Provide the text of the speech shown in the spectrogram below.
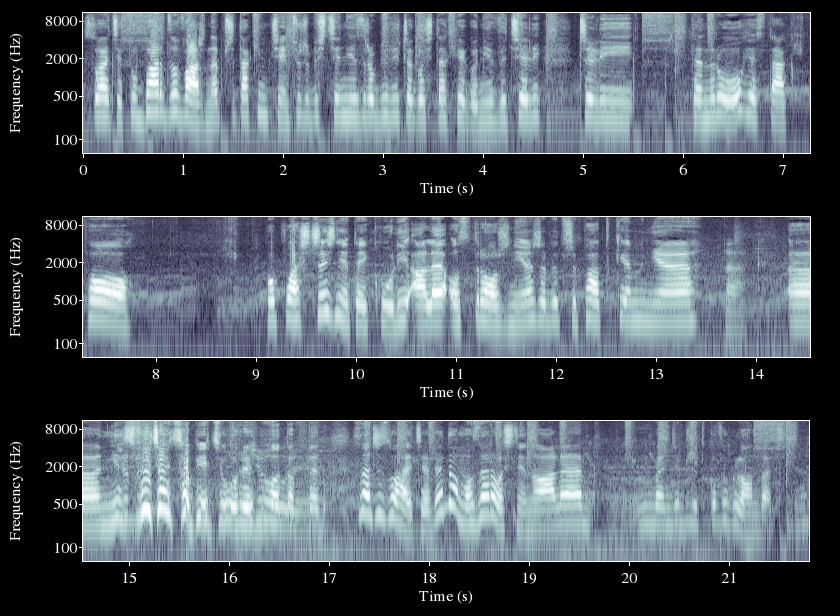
Słuchajcie, tu bardzo ważne przy takim cięciu, żebyście nie zrobili czegoś takiego, nie wycięli, czyli ten ruch jest tak po, po płaszczyźnie tej kuli, ale ostrożnie, żeby przypadkiem nie, Tak. e, nie wyciąć sobie dziury, bo to Dziury. wtedy... Znaczy, słuchajcie, wiadomo, zarośnie, no ale będzie brzydko wyglądać, nie?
